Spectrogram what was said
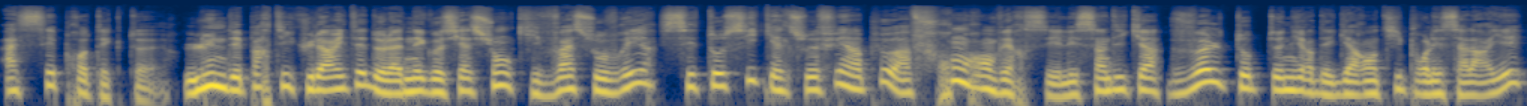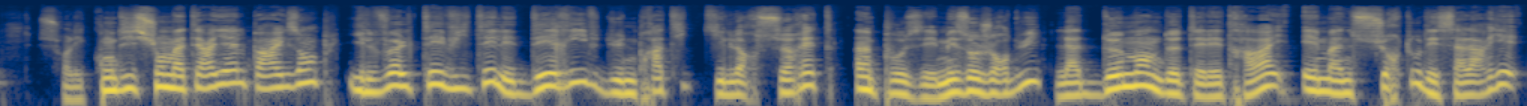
assez protecteur. L'une des particularités de la négociation qui va s'ouvrir, c'est aussi qu'elle se fait un peu à front renversé. Les syndicats veulent obtenir des garanties pour les salariés, sur les conditions matérielles par exemple, ils veulent éviter les dérives d'une pratique qui leur serait imposée. Mais aujourd'hui, la demande de télétravail émane surtout des salariés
